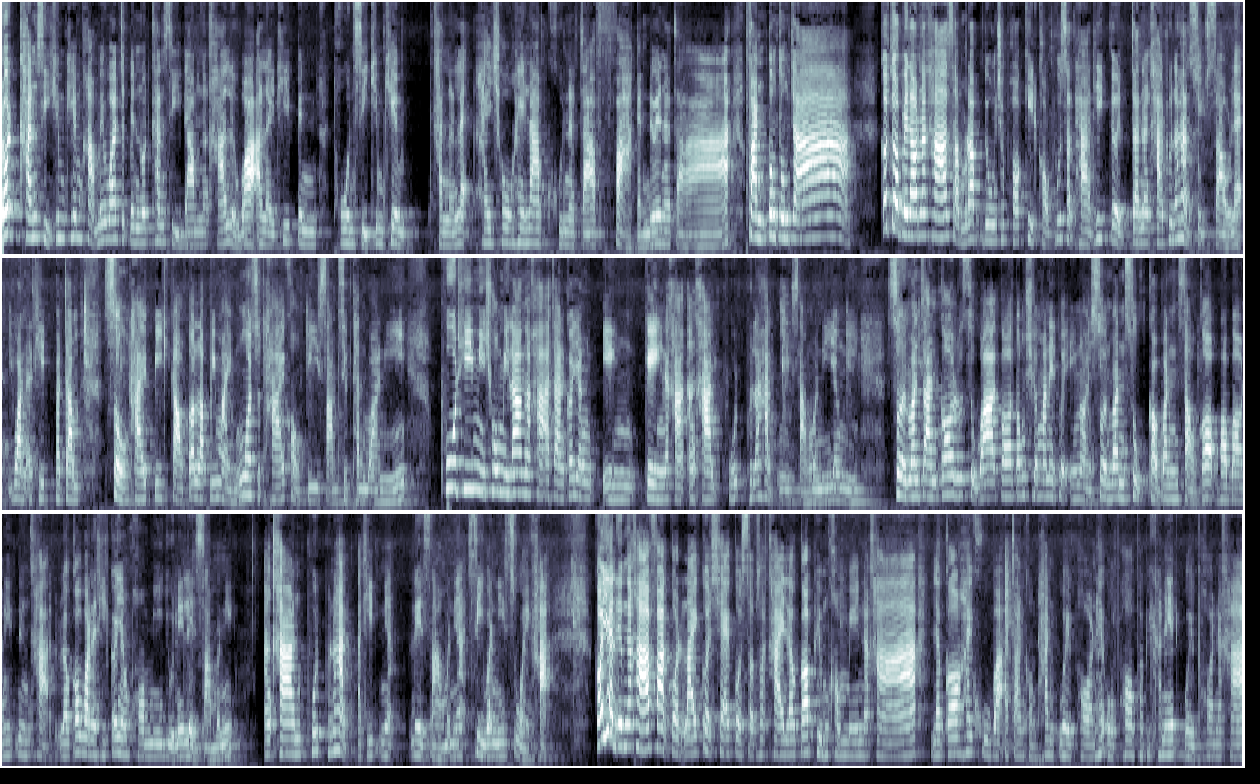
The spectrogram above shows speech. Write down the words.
รถคันสีเข้มๆค่ะ ไม่ว่าจะเป็นรถคันสีดำนะคะ หรือว่าอะไรที่เป็นโทนสีเข้มๆคันนั้นแหละ ให้โชคให้ลาบคุณนะจ๊ะ ฝากกันด้วยนะจ๊ะ ฟันตรงๆจ้า ก็จบไปแล้วนะคะสำหรับดวงเฉพาะกิจของผู้ศรัทธาที่เกิดจันทร์อังคารพฤหัสศุกร์เสาร์และวันอาทิตย์ประจำส่งท้ายปีเก่าต้อนรับปีใหม่งวดสุดท้ายของปี 30 ธันวานี้ ผู้ที่มีโชคมีลาบนะคะ อาจารย์ก็ยังเองเก่งนะคะ อังคารพุธพฤหัสมีสามวันนี้ยังมี ส่วนวันจันทร์ก็รู้สึกว่าก็ต้องเชื่อมั่นในตัวเองหน่อย ส่วนวันศุกร์กับวันเสาร์ก็เบาๆนิดนึงค่ะ แล้วก็วันอาทิตย์ก็ยังพอมีอยู่ในเลทสามวันนี้ อังคารพุธพฤหัสอาทิตย์เนี่ยเลทสามวันเนี้ยสี่วันนี้สวยค่ะ ก็อย่าลืมนะคะ ฝากกดไลค์ กดแชร์ กด subscribe แล้วก็พิมพ์คอมเมนต์นะคะ แล้วก็ให้ครูบาอาจารย์ของท่านอวยพร ให้องค์พ่อพระพิฆเนศอวยพรนะคะ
